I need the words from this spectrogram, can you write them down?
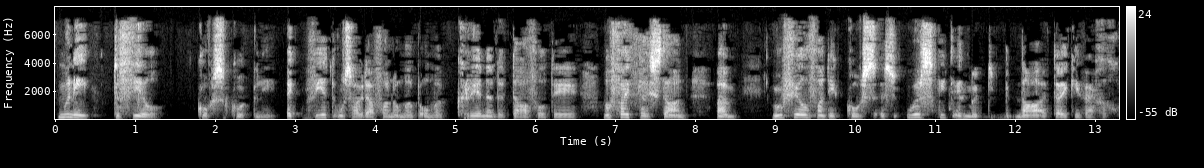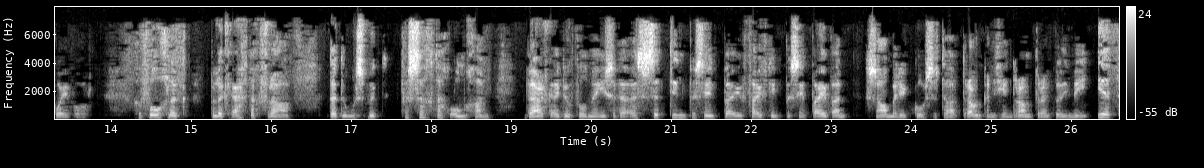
Moenie te veel kos koop nie. Ek weet ons hou daarvan om op om 'n kreunende tafel te hê, maar feit bly staan, um Hoeveel van die kos is oorskiet en moet na 'n tydjie weggegooi word? Gevolglik wil ek regtig vra dat ons moet versigtig omgaan. Werk uit hoeveel mense daar is, sit 10% by, 15% by want saam met die kos is daar drank en as jy drank drink, wil jy mee eet.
